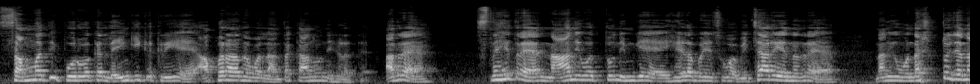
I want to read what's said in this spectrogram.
ಸಮ್ಮತಿ ಪೂರ್ವಕ ಲೈಂಗಿಕ ಕ್ರಿಯೆ ಅಪರಾಧವಲ್ಲ ಅಂತ ಕಾನೂನು ಹೇಳುತ್ತೆ. ಆದ್ರೆ ಸ್ನೇಹಿತರೆ, ನಾನಿವತ್ತು ನಿಮ್ಗೆ ಹೇಳ ಬಯಸುವ ವಿಚಾರ ಏನಂದ್ರೆ, ನನಗೆ ಒಂದಷ್ಟು ಜನ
